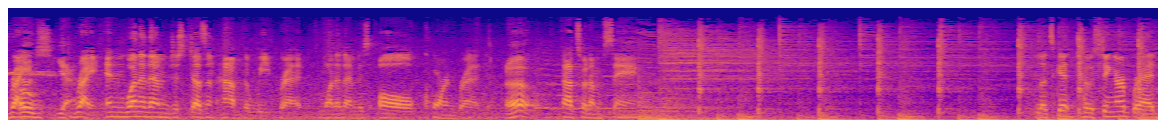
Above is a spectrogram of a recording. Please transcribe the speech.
Right. Oh, yeah. Right. And one of them just doesn't have the wheat bread. One of them is all cornbread. Oh. That's what I'm saying. Let's get toasting our bread.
